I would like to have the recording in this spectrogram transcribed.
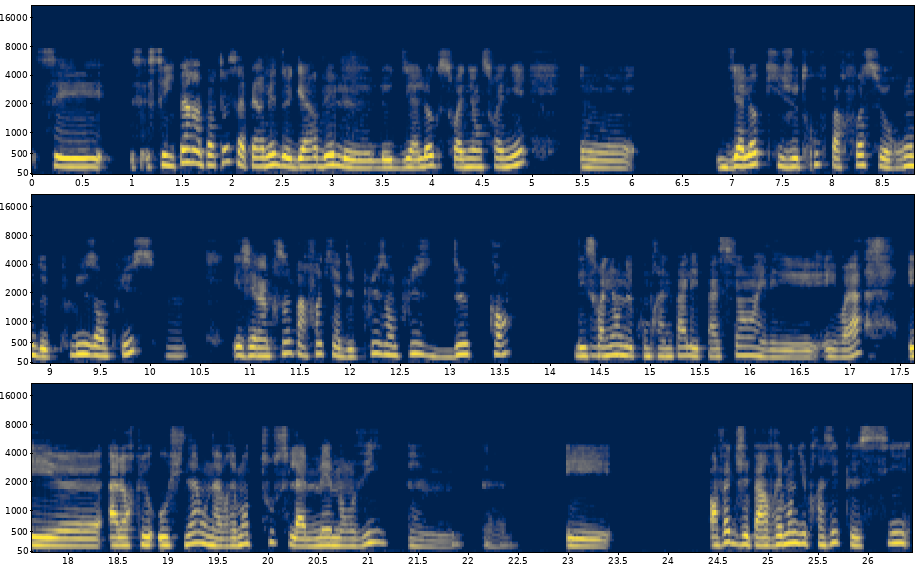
c'est c'est hyper important, ça permet de garder le, le dialogue soignant-soigné. Euh, dialogue qui, je trouve, parfois se rompt de plus en plus. Mm. Et j'ai l'impression parfois qu'il y a de plus en plus de camps. Les mm. soignants ne comprennent pas les patients et les et voilà. Et euh, alors qu'au final, on a vraiment tous la même envie. Euh, euh, et en fait, je pars vraiment du principe que si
